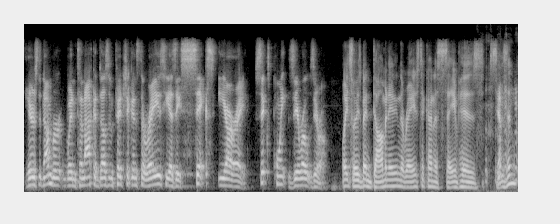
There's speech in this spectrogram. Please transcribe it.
Here's the number. When Tanaka doesn't pitch against the Rays, he has a six ERA, 6.00. Wait, so he's been dominating the Rays to kind of save his season?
